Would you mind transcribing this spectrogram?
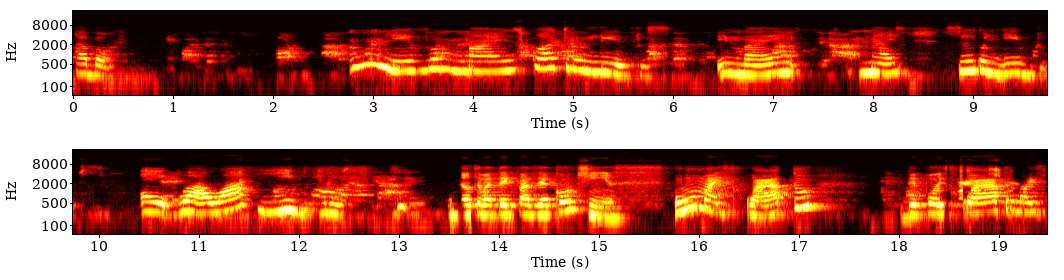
Tá bom. Um livro mais quatro livros e mais, mais cinco livros é igual a livros. Então, você vai ter que fazer a continha. Um mais quatro, depois quatro mais...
